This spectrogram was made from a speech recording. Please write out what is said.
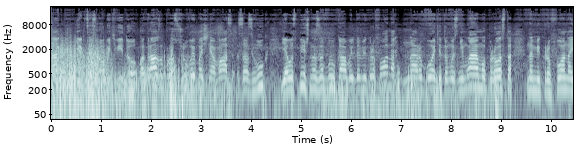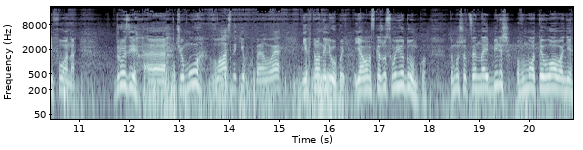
так, як це зробить відео. Одразу прошу вибачення вас за звук. Я успішно забув кабель до мікрофона на роботі, тому знімаємо просто на мікрофон айфона. Друзі, е, чому власників BMW ніхто не любить? Я вам скажу свою думку. Тому що це найбільш вмотивовані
